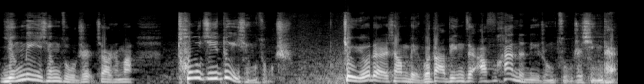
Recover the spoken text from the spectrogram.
盈利型组织叫什么？突击队型组织，就有点像美国大兵在阿富汗的那种组织形态。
